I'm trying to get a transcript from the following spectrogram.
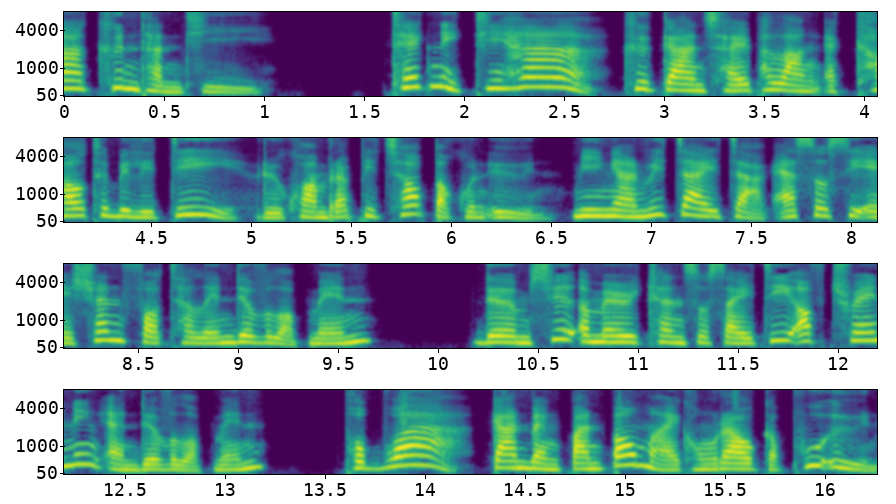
มากขึ้นทันที เทคนิคที่ 5 คือการใช้พลัง accountability หรือความรับผิดชอบต่อคนอื่น มีงานวิจัยจาก Association for Talent Development เดิมชื่อ American Society of Training and Development พบว่าการแบ่งปันเป้าหมายของเรากับผู้อื่น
